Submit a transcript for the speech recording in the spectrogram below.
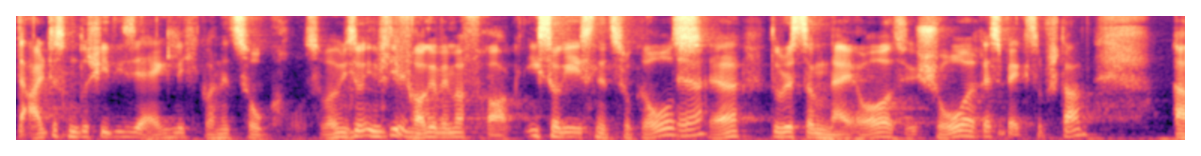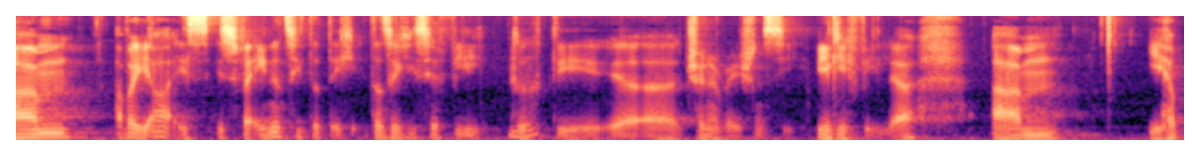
der Altersunterschied ist ja eigentlich gar nicht so groß. Aber wieso immer die Frage, wenn man fragt. Ich sage, ist nicht so groß. Ja. ja. Du würdest sagen, na ja, es ist schon ein Respektsabstand. Ähm, aber ja, es, es verändert sich tatsächlich sehr viel mhm. durch die äh, Generation C. Wirklich viel. Ja. Ähm, ich habe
